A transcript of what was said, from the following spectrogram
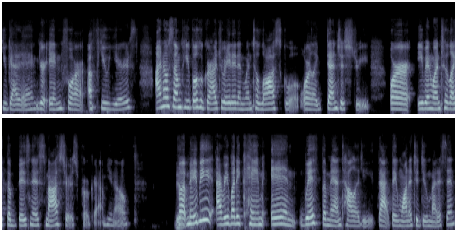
you get in you're in for a few years. I know some people who graduated and went to law school or like dentistry or even went to like the business masters program you know? Yeah. but maybe everybody came in with the mentality that they wanted to do medicine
